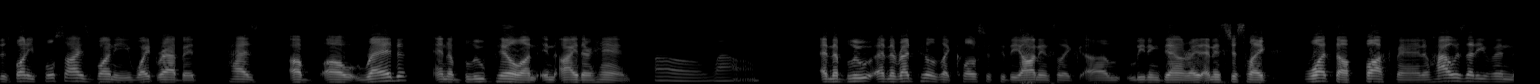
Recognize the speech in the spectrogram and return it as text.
this bunny, full size bunny, white rabbit, has a, a red and a blue pill on in either hand. oh wow And the blue and the red pill is like closer to the audience, like uh, leading down, right? And it's just like, what the fuck, man? How is that even?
